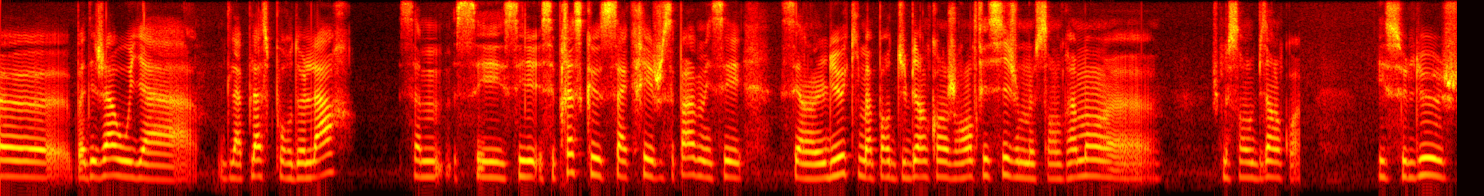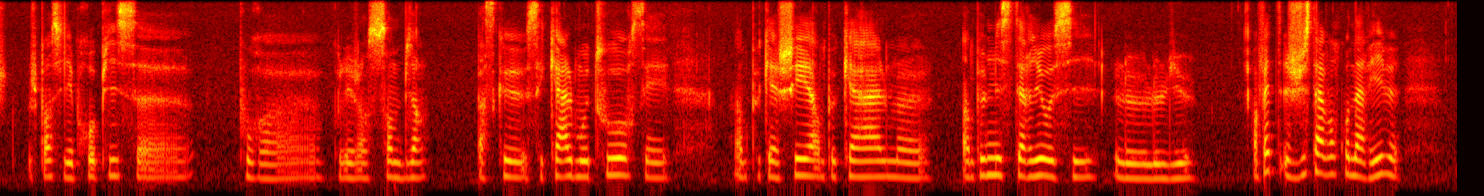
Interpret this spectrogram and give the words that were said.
bah déjà où il y a de la place pour de l'art, c'est presque sacré, je sais pas, mais c'est un lieu qui m'apporte du bien. Quand je rentre ici, je me sens vraiment. Euh, je me sens bien, quoi. Et ce lieu, je, je pense qu'il est propice euh, pour euh, que les gens se sentent bien. Parce que c'est calme autour, c'est un peu caché, un peu calme, un peu mystérieux aussi, le, le lieu. En fait, juste avant qu'on arrive,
